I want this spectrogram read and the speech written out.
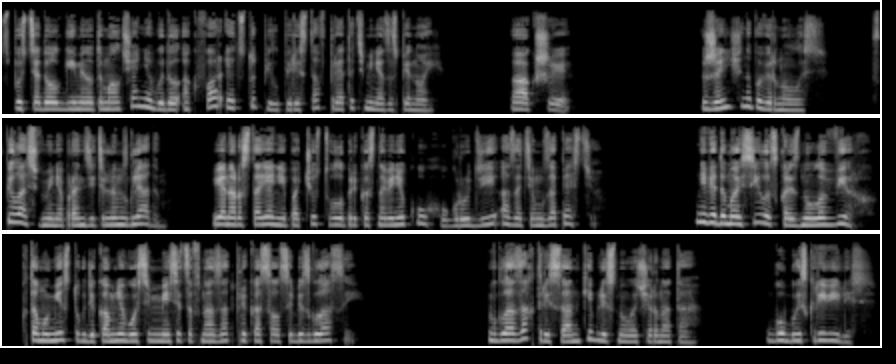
Спустя долгие минуты молчания выдал Акфар и отступил, перестав прятать меня за спиной. «Акши!» Женщина повернулась. Впилась в меня пронзительным взглядом. Я на расстоянии почувствовала прикосновение к уху, груди, а затем к запястью. Неведомая сила скользнула вверх, к тому месту, где ко мне восемь месяцев назад прикасался безгласый. В глазах трясанки блеснула чернота. Губы искривились.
